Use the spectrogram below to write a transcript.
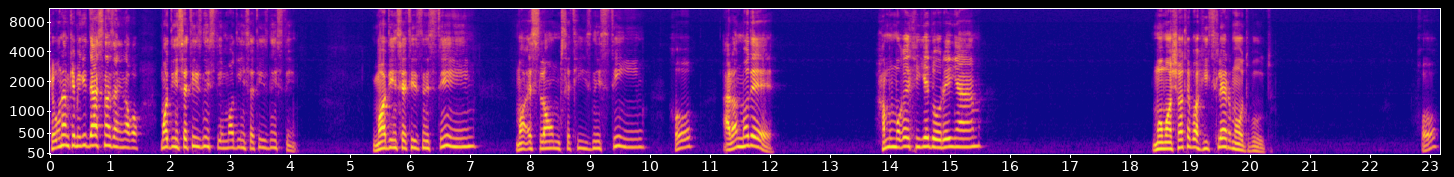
که اونم که میگی دست نزنین آقا. ما دین ستیز نیستیم ما دین ستیز نیستیم. ما دین ستیز نیستیم ما اسلام ستیز نیستیم. خب الان مده. همون موقع که یه دوره هم مماشات با هیتلر مد بود. خب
